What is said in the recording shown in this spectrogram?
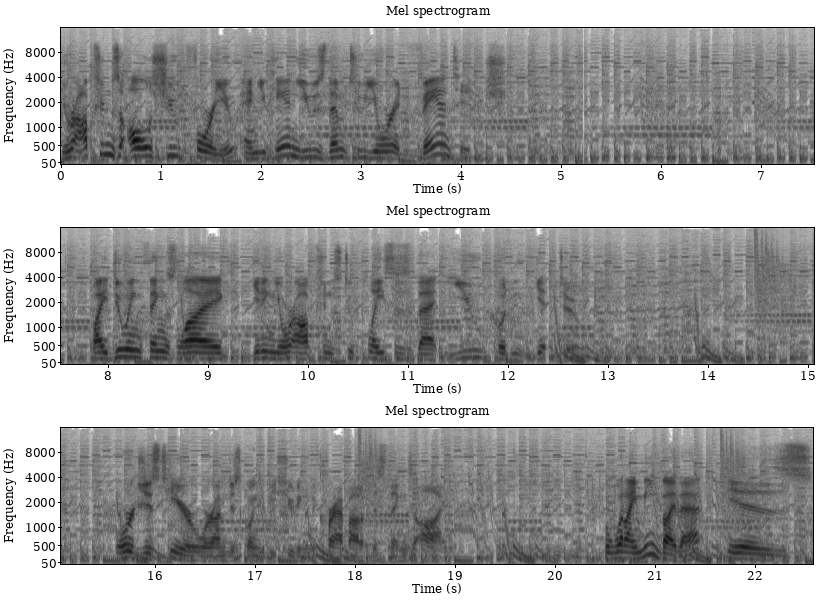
Your options all shoot for you, and you can use them to your advantage. By doing things like getting your options to places that you couldn't get to. Or just here, where I'm just going to be shooting the crap out of this thing's eye. But what I mean by that is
